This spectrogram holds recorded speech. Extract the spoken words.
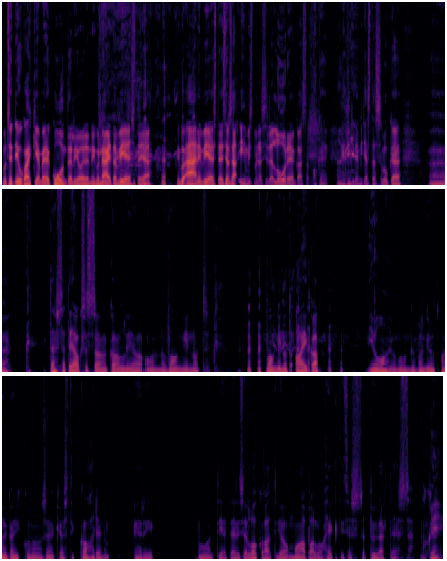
Mutta sitten niinku kaikkien meidän kuuntelijoiden niinku näitä viestejä, niinku ääniviestejä. Siellä saa ihmiset mennä sille luurien kanssa. Okei, okay, hetkinen, mitäs tässä lukee? Öö, tässä teoksessa on Kallio on vanginnut, vanginnut aika, joo, vang- vanginnut aikaikkunaan selkeästi kahden eri maantieteellisen lokaation maapallon hektisessä pyörteessä. Okei.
